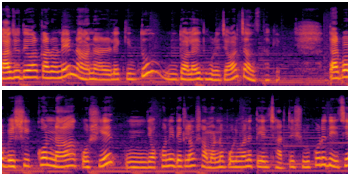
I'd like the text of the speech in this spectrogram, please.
কাজু দেওয়ার কারণে না নাড়ালে কিন্তু তলায় ধরে যাওয়ার চান্স থাকে। তারপর বেশিক্ষণ না কষিয়ে যখনই দেখলাম সামান্য পরিমাণে তেল ছাড়তে শুরু করে দিয়েছে,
